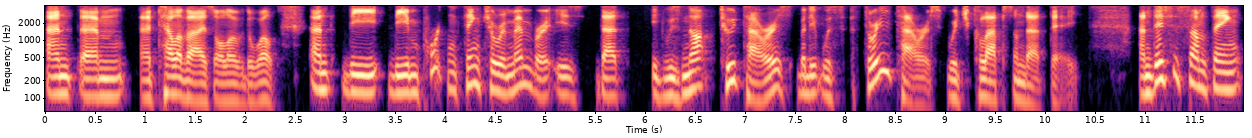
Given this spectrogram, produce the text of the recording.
and um, uh, televised all over the world. And the the important thing to remember is that it was not two towers, but it was three towers which collapsed on that day. And this is something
